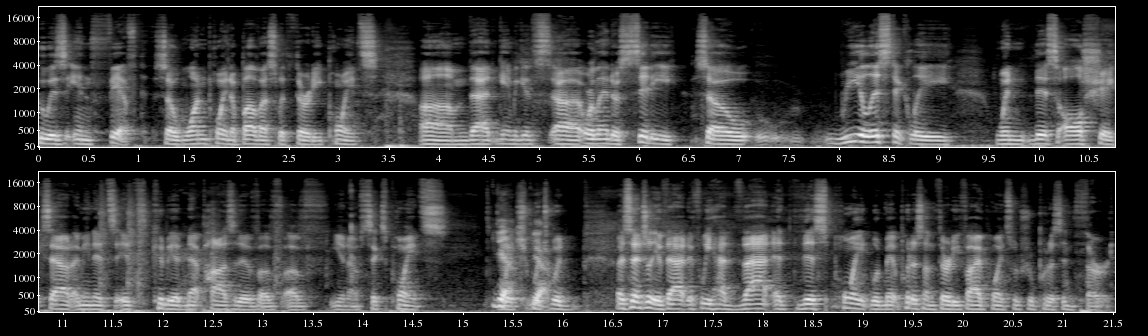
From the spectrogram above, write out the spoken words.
who is in fifth, so one point above us with thirty points. Um, that game against uh, Orlando City. So realistically, when this all shakes out, I mean, it's it could be a net positive of, of you know six points. Yeah, which, which yeah. would essentially, if that if we had that at this point, would put us on thirty five points, which would put us in third.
